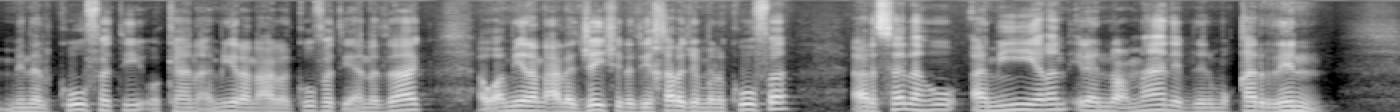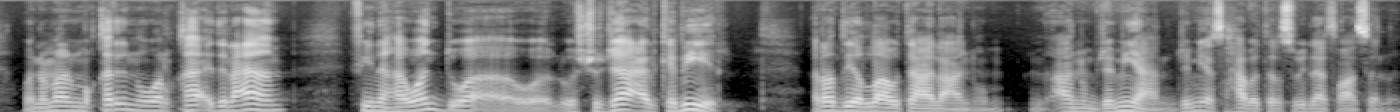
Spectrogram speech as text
من الكوفة وكان أميرا على الكوفة آنذاك أو أميرا على الجيش الذي خرج من الكوفة أرسله أميرا إلى النعمان بن المقرن. والنعمان المقرن هو القائد العام في نهاوند والشجاع الكبير. رضي الله تعالى عنهم عنهم جميعا جميع صحابة رسول الله صلى الله عليه وسلم.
